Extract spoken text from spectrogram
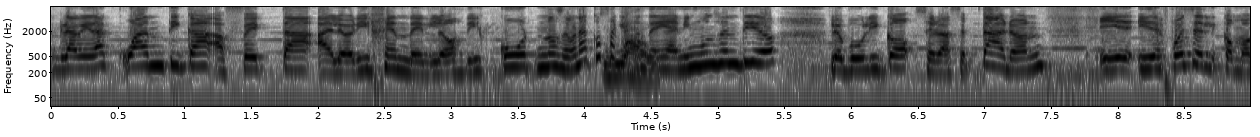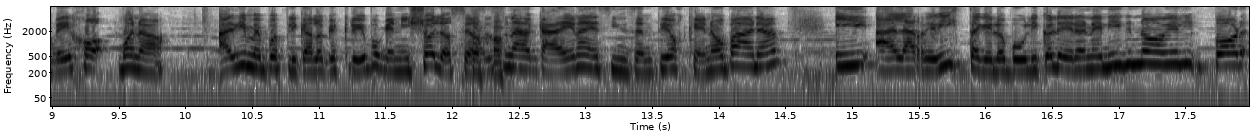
gravedad cuántica afecta al origen de los discursos, no sé, una cosa que no tenía ningún sentido, lo publicó, se lo aceptaron y, y después él como que dijo, bueno, alguien me puede explicar lo que escribí porque ni yo lo sé, o sea, es una cadena de sinsentidos que no para y a la revista que lo publicó le dieron el Ig Nobel por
